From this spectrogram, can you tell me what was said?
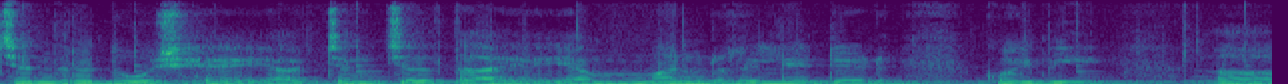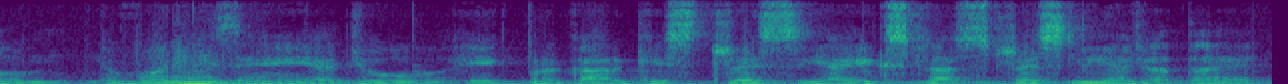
चंद्र दोष है या चंचलता है या मन रिलेटेड कोई भी वरीज हैं या जो एक प्रकार के स्ट्रेस या एक्स्ट्रा स्ट्रेस लिया जाता है,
